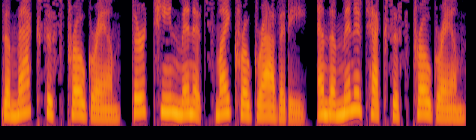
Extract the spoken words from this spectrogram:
the MAXUS program, 13 minutes microgravity, and the Minitexus program,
